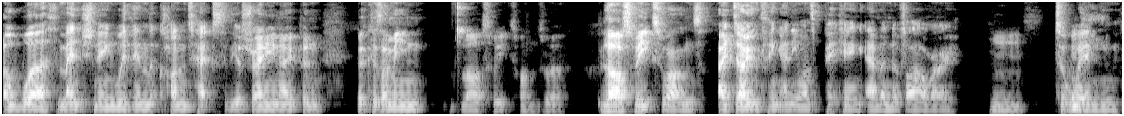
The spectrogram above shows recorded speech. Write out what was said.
are worth mentioning within the context of the Australian Open because I mean Last week's ones were. Last week's ones, I don't think anyone's picking Emma Navarro Hmm. to win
